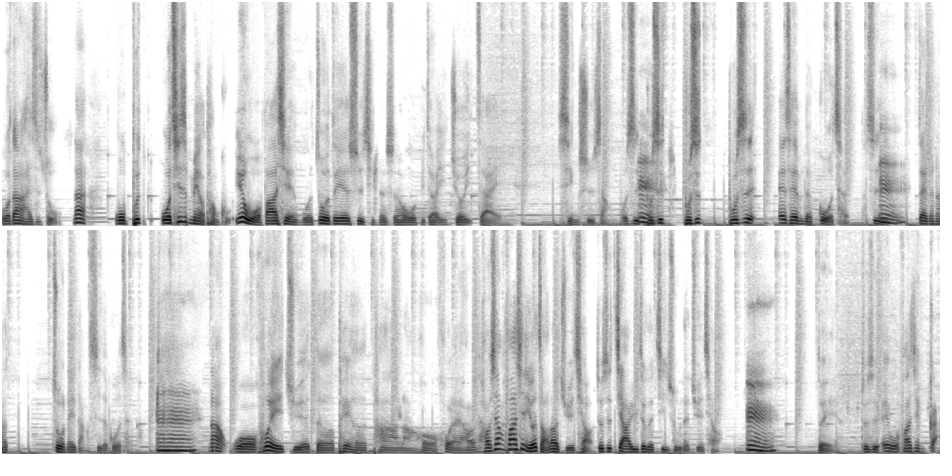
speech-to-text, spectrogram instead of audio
我当然还是做。那我不，我其实没有痛苦，因为我发现我做这些事情的时候，我比较 enjoy 在性事上，不是不嗯是不是不是 SM 的过程，是嗯在跟他做那档事的过程。嗯那我会觉得配合他，然后后来好好像发现有找到诀窍，就是驾驭这个技术的诀窍。嗯对，就是哎、诶我发现干，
